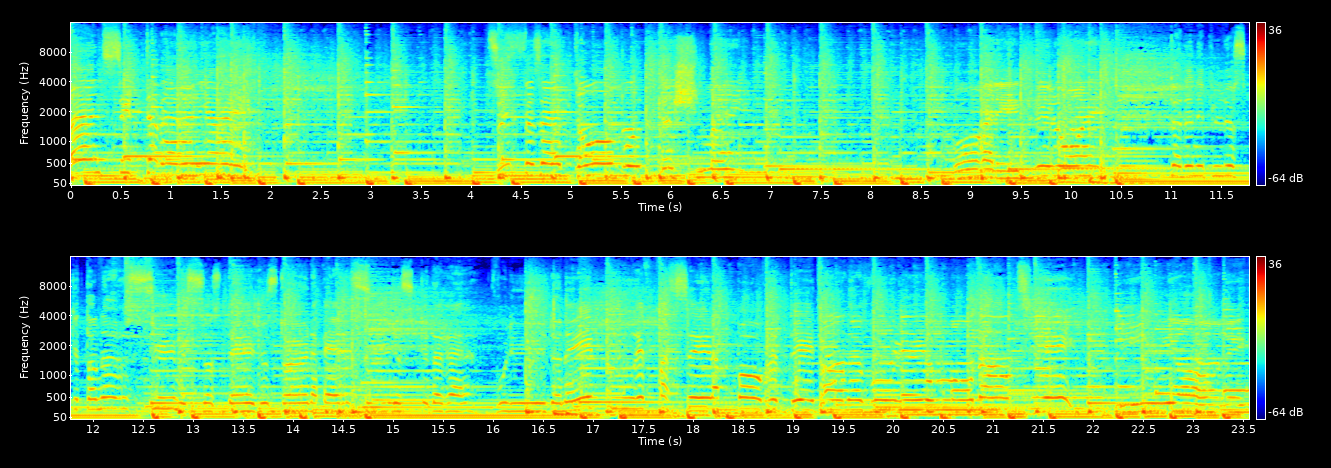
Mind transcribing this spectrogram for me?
même si t'avais rien. Tu faisais ton bout de chemin Donner plus que t'en as reçu, mais ça c'était juste un aperçu de ce que t'aurais voulu donner pour effacer la pauvreté. T'en as voulu le monde entier ignorer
